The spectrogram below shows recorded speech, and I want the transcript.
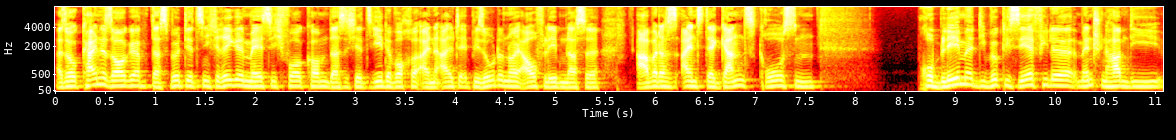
Also keine Sorge, das wird jetzt nicht regelmäßig vorkommen, dass ich jetzt jede Woche eine alte Episode neu aufleben lasse, aber das ist eins der ganz großen Probleme, die wirklich sehr viele Menschen haben, die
